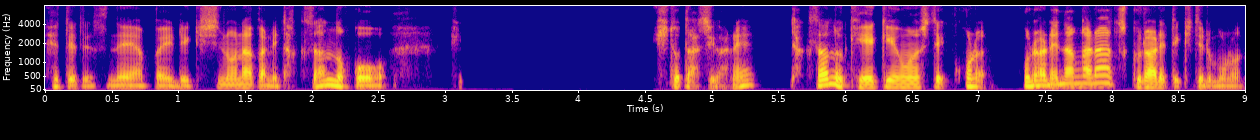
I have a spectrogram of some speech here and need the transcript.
経てですね、やっぱり歴史の中にたくさんのこう、人たちがね、たくさんの経験をしてこら来られながら作られてきてるものなん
